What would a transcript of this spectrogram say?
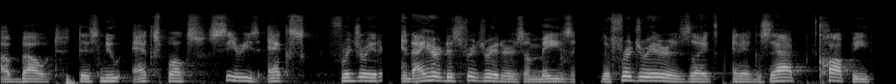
about this new Xbox Series X refrigerator and I heard this refrigerator is amazing. The refrigerator is like an exact copy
